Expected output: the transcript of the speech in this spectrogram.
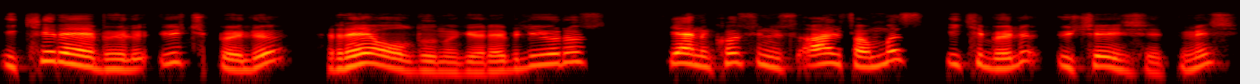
2r bölü 3 bölü r olduğunu görebiliyoruz. Yani kosinüs alfamız 2 bölü 3'e eşitmiş.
